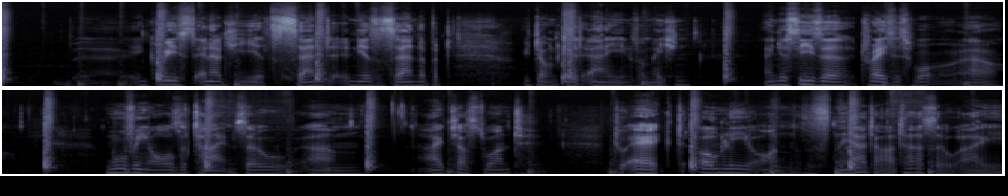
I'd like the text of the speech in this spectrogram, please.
uh, increased energy at the center, near the center, but we don't get any information. And you see the traces uh, moving all the time. So um, I just want to act only on the snare data, so I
